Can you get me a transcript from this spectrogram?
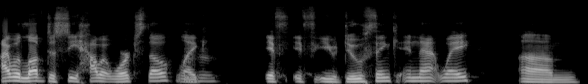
I would love to see how it works though. Like Mhm. if if you do think in that way, Um,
